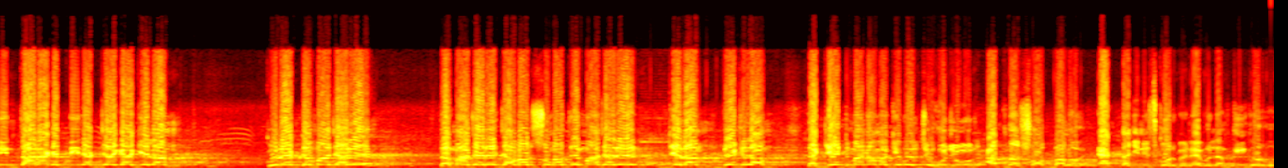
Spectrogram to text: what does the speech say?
দিন তার আগের দিন এক জায়গায় গেলাম, কোন একটা মাজারে, তা মাজারে যাওয়ার সময়তে মাজারে গেলাম, দেখলাম, তা গেটম্যান আমাকে বলছে, হুজুর, আপনার সব ভালো, একটা জিনিস করবেন। আমি বললাম, কি করব।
